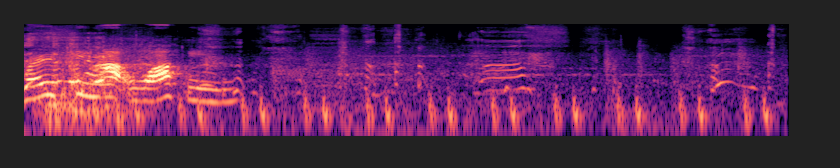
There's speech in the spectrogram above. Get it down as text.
Why is she not walking?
